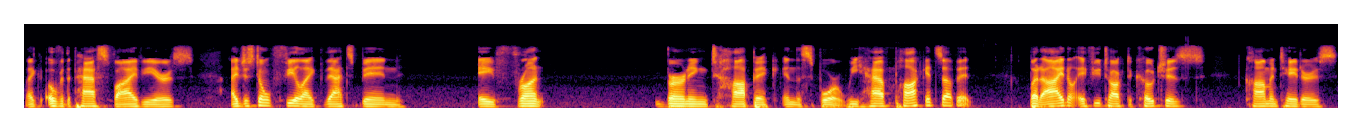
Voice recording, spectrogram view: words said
Like over the past five years, I just don't feel like that's been a front burning topic in the sport. We have pockets of it, but I don't. If you talk to coaches, commentators.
